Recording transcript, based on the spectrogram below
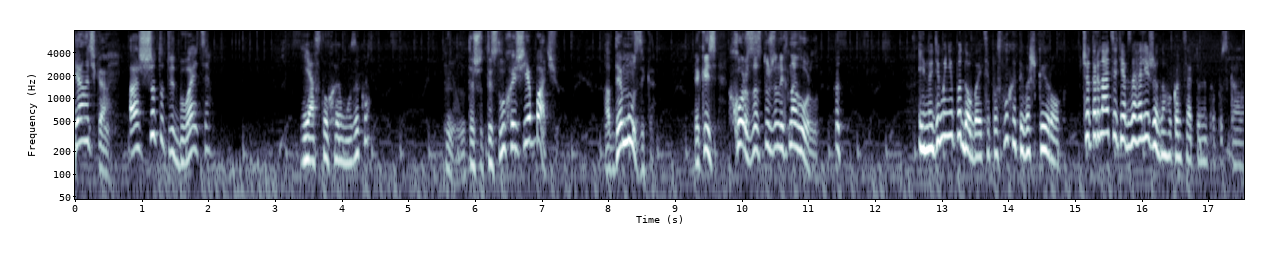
Діаночка, а що тут відбувається? Я слухаю музику. Ну, те, що ти слухаєш, я бачу. А де музика? Якийсь хор застужених на горло. Іноді мені подобається послухати важкий рок. В 14 я взагалі жодного концерту не пропускала.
